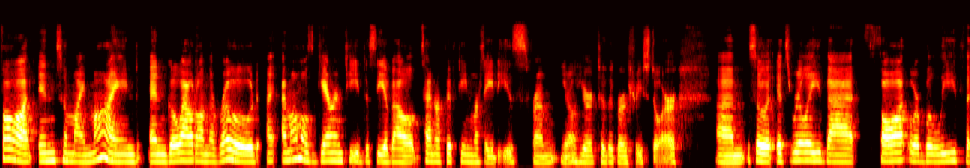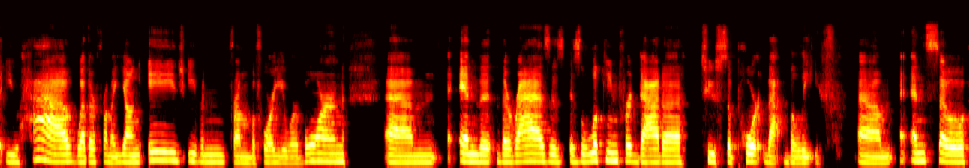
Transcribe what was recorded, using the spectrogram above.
thought into my mind and go out on the road I, i'm almost guaranteed to see about 10 or 15 mercedes from you know here to the grocery store. Um, so it's really that thought or belief that you have, whether from a young age, even from before you were born. Um, and the, the RAS is, is looking for data to support that belief. Um, and so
